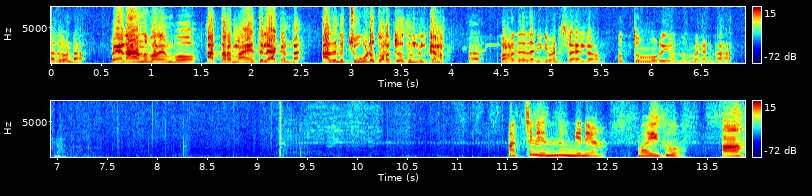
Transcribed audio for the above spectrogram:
അതുകൊണ്ടാ. പെടാന്ന് പറയുമ്പോ അത്ര മയത്തിലാക്കണ്ട. അതിന്റെ ചൂട് കുറച്ചു ദിവസം നിൽക്കണം. പറഞ്ഞത് എനിക്ക് മനസ്സിലായല്ലോ. കുത്തും മുറിയൊന്നും വേണ്ട. അച്ഛൻ എന്നും ഇങ്ങനെയാ? വൈകുവോ ആ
